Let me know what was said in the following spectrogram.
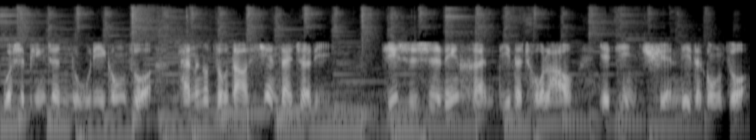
我是凭着努力工作才能够走到现在这里。即使是领很低的酬劳，也尽全力的工作。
